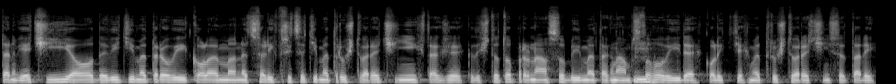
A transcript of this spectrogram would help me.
ten větší, jo, 9-metrový kolem necelých 30 metrů čtverečních, takže když toto pronásobíme, tak nám z toho hmm. vyjde, kolik těch metrů čtverečních se tady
